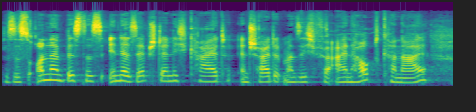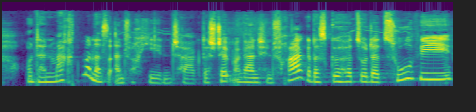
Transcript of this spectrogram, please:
Das ist Online-Business. In der Selbstständigkeit entscheidet man sich für einen Hauptkanal und dann macht man das einfach jeden Tag. Das stellt man gar nicht in Frage. Das gehört so dazu wie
